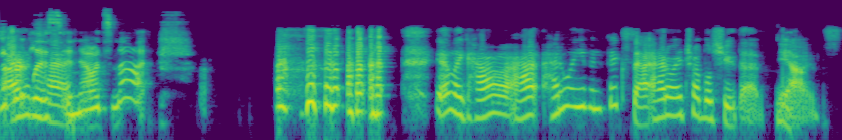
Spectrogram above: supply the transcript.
effortless had... and now it's not. yeah, like how, how how do I even fix that? How do I troubleshoot that? Yeah, it's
